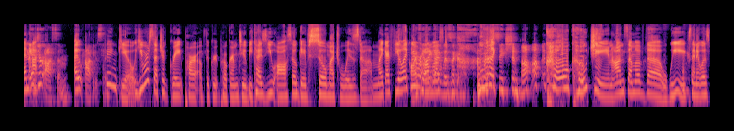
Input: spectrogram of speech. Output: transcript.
And, and I, you're awesome, I, obviously. Thank you. You were such a great part of the group program too, because you also gave so much wisdom. Like I feel like we oh, were almost like was a conversation we were like co-coaching on some of the weeks and it was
